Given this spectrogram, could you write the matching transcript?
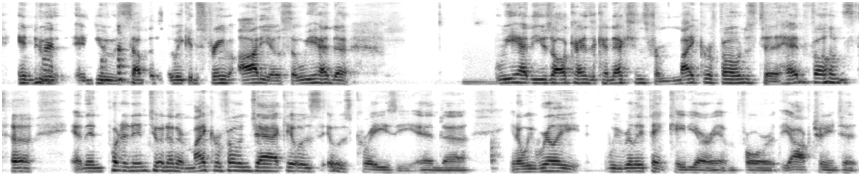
into into something so we could stream audio. So we had to we had to use all kinds of connections from microphones to headphones to and then put it into another microphone jack. It was it was crazy. And uh you know we really we really thank kdrm for the opportunity to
